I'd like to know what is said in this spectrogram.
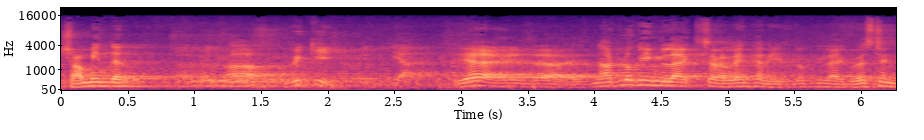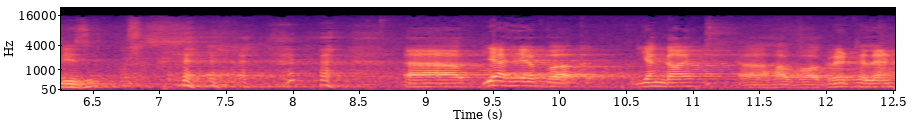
Chaminda. Ah, Vicky. Yeah. Yeah, he's, uh, he's not looking like Sri Lankan, he's looking like West Indies. uh, yeah, he have a young guy, uh, have a great talent.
